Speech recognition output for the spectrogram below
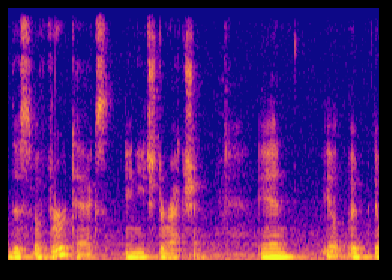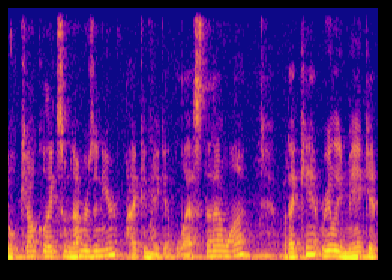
this vertex in each direction. And it'll, it'll calculate some numbers in here. I can make it less than I want but I can't really make it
